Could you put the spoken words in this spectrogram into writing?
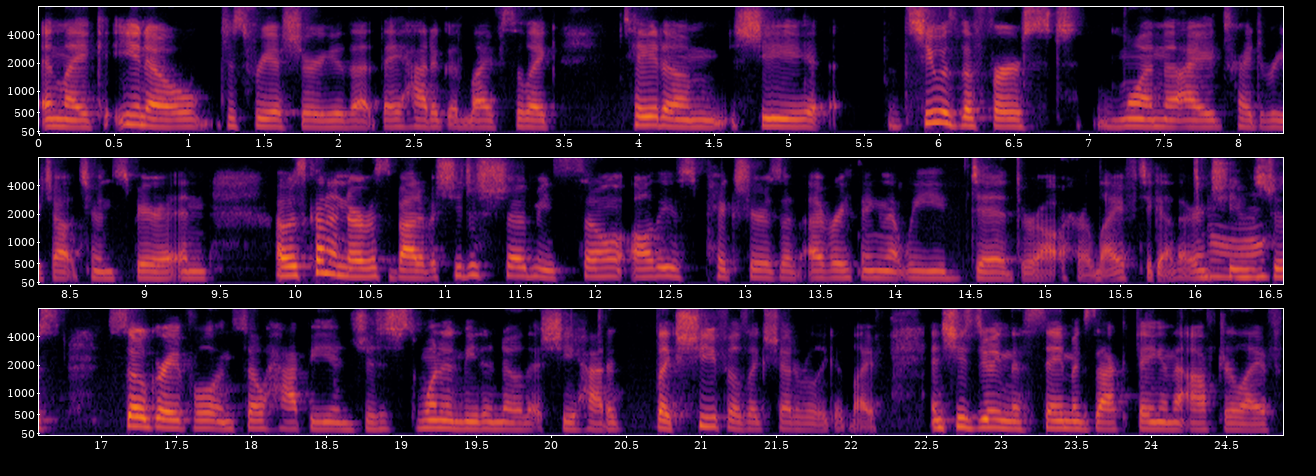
and like, you know, just reassure you that they had a good life. So like Tatum, she she was the first one that I tried to reach out to in spirit and I was kind of nervous about it, but she just showed me so all these pictures of everything that we did throughout her life together. And she was just so grateful and so happy and just wanted me to know that she had a like she feels like she had a really good life. And she's doing the same exact thing in the afterlife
